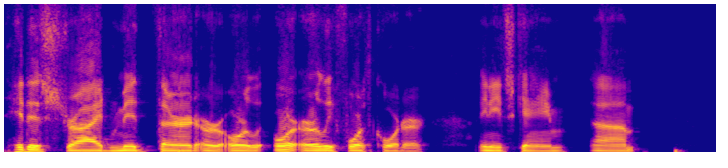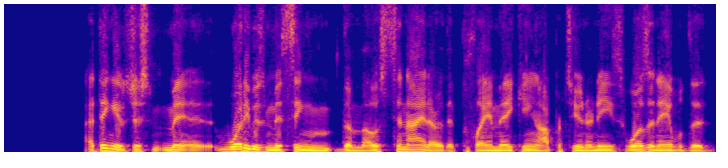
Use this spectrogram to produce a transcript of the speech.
hit his stride mid third or, or or early fourth quarter in each game. Um, I think it was just what he was missing the most tonight are the playmaking opportunities. wasn't able to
